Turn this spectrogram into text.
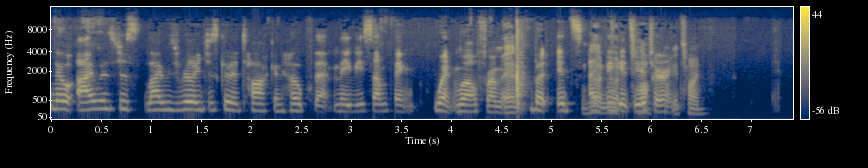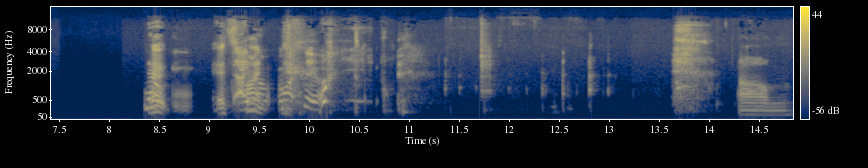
No, I was just I was really just gonna talk and hope that maybe something went well from it. Then- but it's No, I think no, it's your turn. It's fine. no, It's I fine. don't want to. Um,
